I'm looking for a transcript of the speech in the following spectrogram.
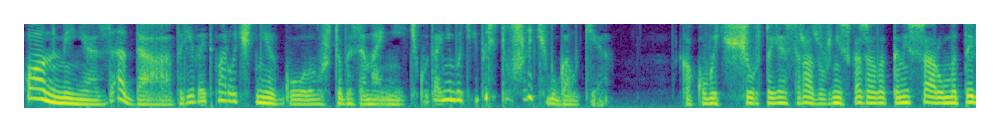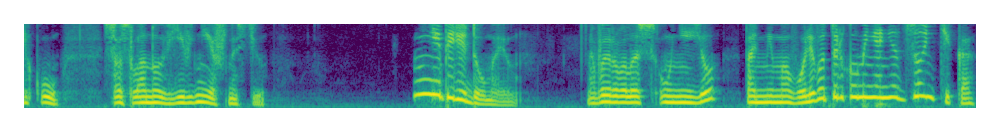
Он меня задабривает, морочит мне голову, чтобы заманить куда-нибудь и притушить в уголке. Какого черта я сразу же не сказала комиссару-мотыльку со слоновьей внешностью? Не передумаю. Вырвалось у нее помимо воли. Вот только у меня нет зонтика.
